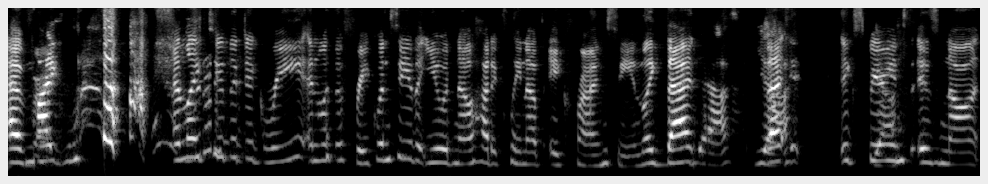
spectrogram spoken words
Ever. My- and like to the degree and with the frequency that you would know how to clean up a crime scene, like that. yeah yeah That experience is not.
